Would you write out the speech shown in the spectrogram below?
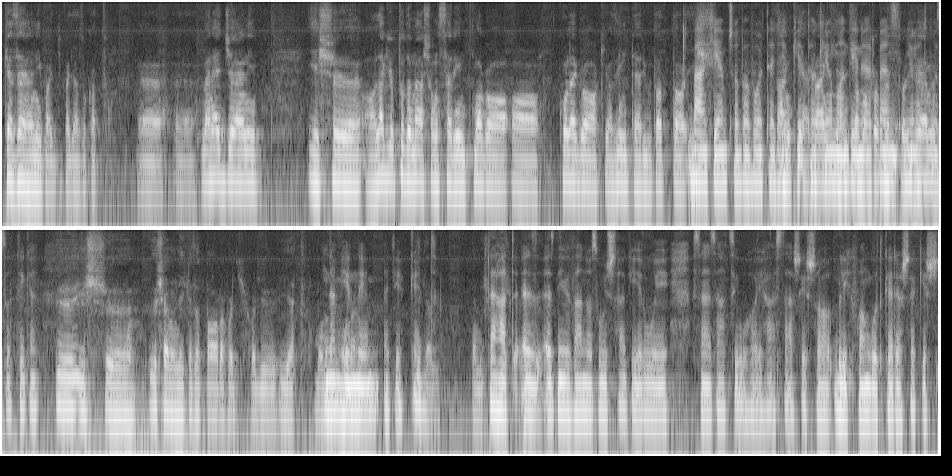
kezelni, vagy, vagy azokat ö, ö, menedzselni. És ö, a legjobb tudomásom szerint maga a kollega, aki az interjút adta. Bánki M. Csaba volt egyébként, aki a Mandinerben nyilatkozott, igen. Ő is, ő sem emlékezett arra, hogy, hogy ő ilyet mondott Nem volna. hinném egyébként. Igen. Nem is Tehát ez, ez nyilván az újságírói szenzációhajhászás és a blikfangot keresek, és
